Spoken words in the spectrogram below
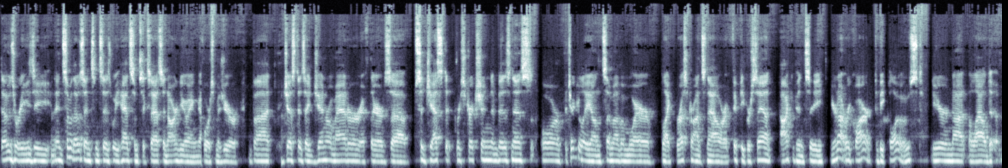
those were easy. In some of those instances, we had some success in arguing force majeure. But just as a general matter, if there's there's a suggested restriction in business, or particularly on some of them where, like restaurants now are at 50% occupancy, you're not required to be closed. You're not allowed to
